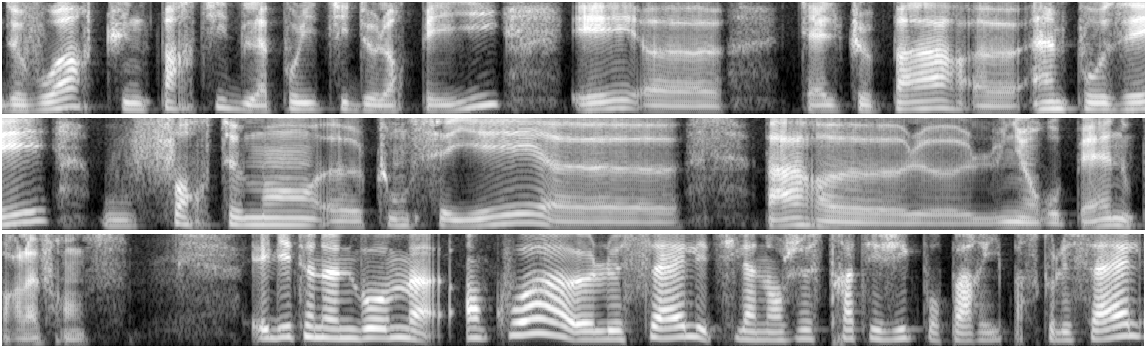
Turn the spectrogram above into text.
de voir qu'une partie de la politique de leur pays est quelque part euh, imposé ou fortement euh, conseillé euh, par l'Union européenne ou par la France. Elie Tenenbaum, en quoi le Sahel est-il un enjeu stratégique pour Paris? Parce que le Sahel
